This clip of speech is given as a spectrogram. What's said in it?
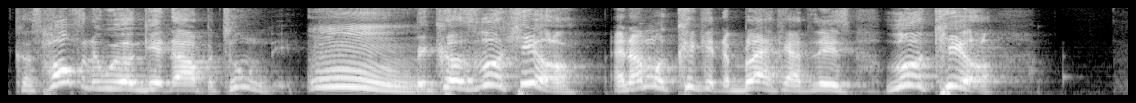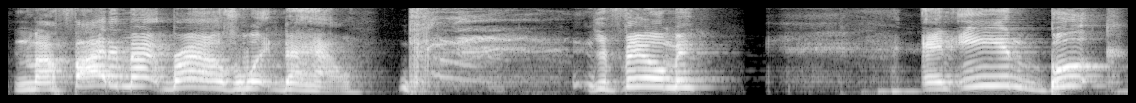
Because hopefully we'll get the opportunity. Mm. Because look here, and I'm going to kick it to Black after this. Look here, my fighting Mack Browns went down. you feel me? And Ian Book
